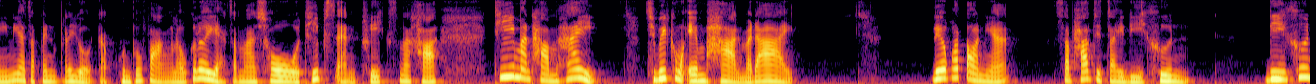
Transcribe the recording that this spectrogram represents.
นี้เนี่ยจะเป็นประโยชน์กับคุณผู้ฟัง เราก็เลยอยากจะมาแชร์ tips and tricks นะคะ ที่มันทำให้ชีวิตของเอ็มผ่านมาได้ เรียกว่าตอนนี้สภาพจิตใจดีขึ้น ดีขึ้น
